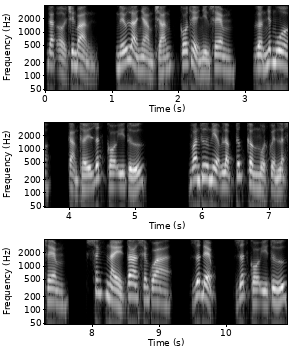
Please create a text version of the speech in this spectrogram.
đặt ở trên bàn, nếu là nhàm chán có thể nhìn xem, gần nhất mua, cảm thấy rất có ý tứ. Văn thư niệm lập tức cầm một quyển lật xem, sách này ta xem qua, rất đẹp, rất có ý tứ.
